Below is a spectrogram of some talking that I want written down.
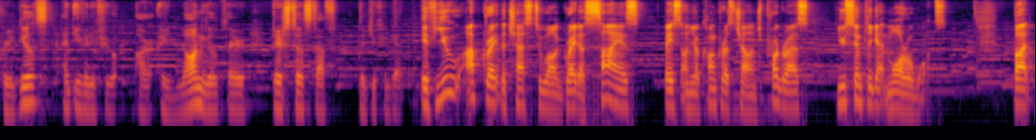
for your guilds, and even if you are a non-guild player, there's still stuff that you can get. If you upgrade the chest to a greater size based on your Conquerors Challenge progress, you simply get more rewards. But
